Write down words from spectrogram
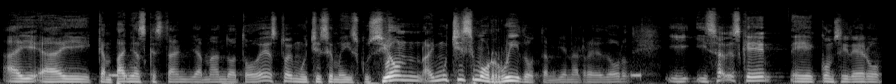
hay, hay campañas que están llamando a todo esto, hay muchísima discusión, hay muchísimo ruido también alrededor. Y, y sabes que eh, considero,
